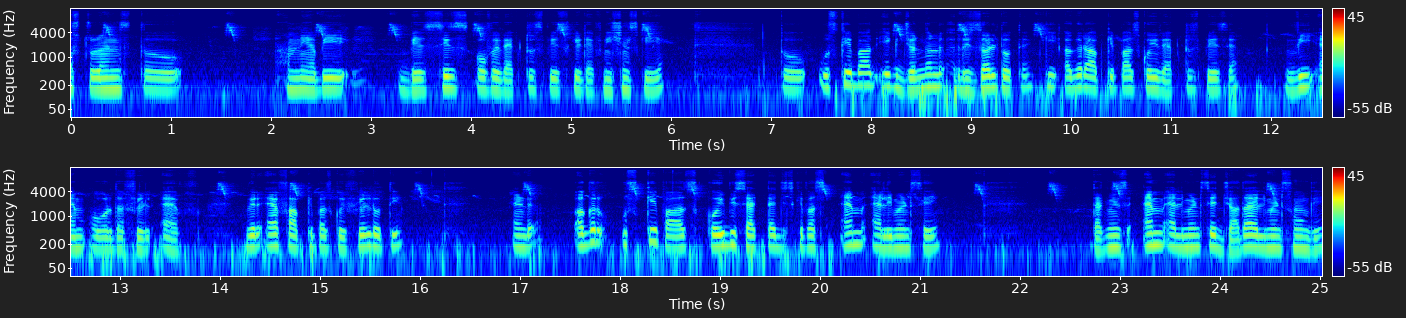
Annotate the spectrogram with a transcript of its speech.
स्टूडेंट्स तो हमने अभी basis of a vector space की डेफिनेशंस की है। तो उसके बाद एक जनरल रिज़ल्ट होता है कि अगर आपके पास कोई वेक्टर स्पेस है V M over the field F where F आपके पास कोई फ़ील्ड होती है एंड अगर उसके पास कोई भी सेट है जिसके पास एम एलिमेंट से दैट मीन्स एम एलिमेंट से ज़्यादा एलिमेंट्स होंगे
